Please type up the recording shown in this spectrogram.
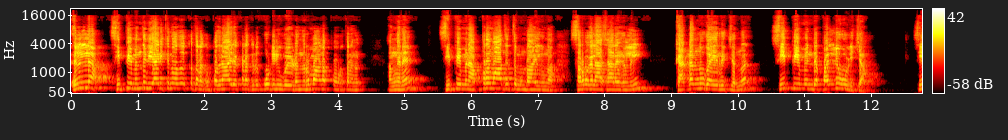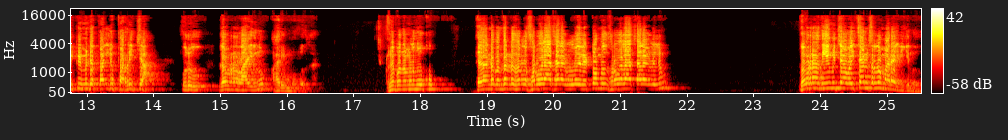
എല്ലാം സി പി എം എന്ത് വിചാരിക്കുന്നതൊക്കെ നടക്കും. പതിനായിരക്കണക്കിന് കോടി രൂപയുടെ നിർമ്മാണ പ്രവർത്തനങ്ങൾ അങ്ങനെ സി പി എമ്മിന് അപ്രമാദിത്വം ഉണ്ടായിരുന്ന സർവകലാശാലകളിൽ കടന്നുകയറി ചെന്ന് സി പി എമ്മിന്റെ പല്ലു കുഴിച്ച സി പി എമ്മിന്റെ പല്ലു പറിച്ച ഒരു ഗവർണറായിരുന്നു ആരിഫ് മുഹമ്മദ് ഖാൻ. ഇന്നിപ്പോ നമ്മൾ നോക്കൂ ഏതാണ്ട് പന്ത്രണ്ട് സർവ സർവകലാശാലകളിൽ എട്ടൊമ്പത് സർവകലാശാലകളിലും ഗവർണർ നിയമിച്ച വൈസ് ചാൻസലർമാരായിരിക്കുന്നത്.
